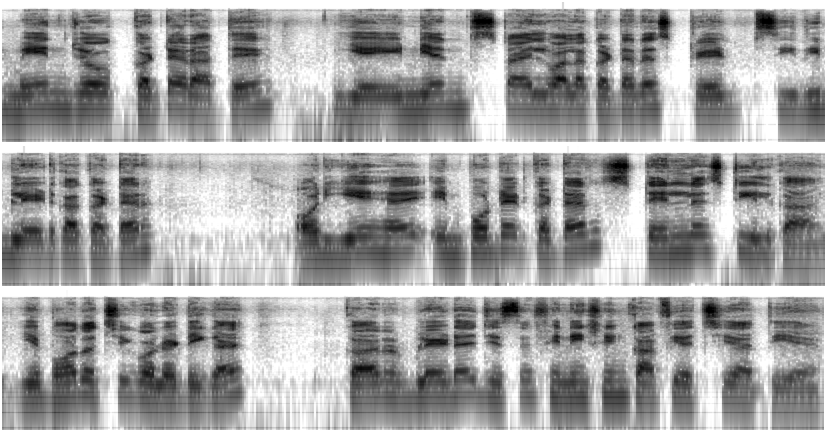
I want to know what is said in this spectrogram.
मेन जो कटर आते ये इंडियन स्टाइल वाला कटर है स्ट्रेट सीधी ब्लेड का कटर और ये है इम्पोर्टेड कटर स्टेनलेस स्टील का। ये बहुत अच्छी क्वालिटी का है। कर्व ब्लेड है, जिससे फिनिशिंग काफ़ी अच्छी आती है।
